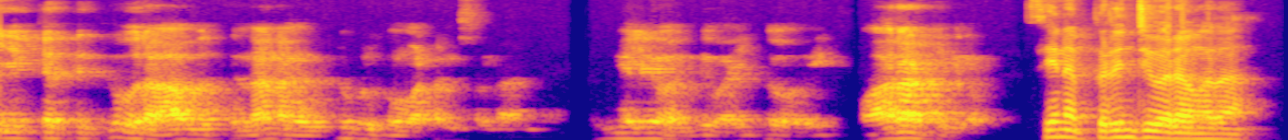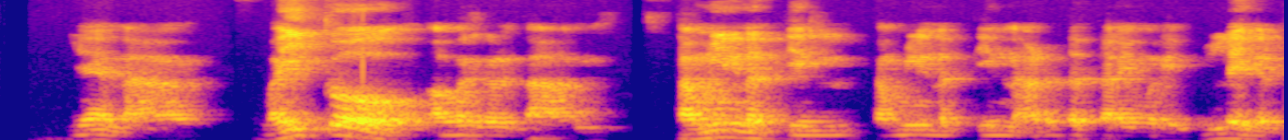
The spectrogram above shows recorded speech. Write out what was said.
இயக்கத்துக்கு ஒரு ஆபத்துனா நாங்க விட்டு கொடுக்க மாட்டோம்னு சொன்னாங்க. உண்மையிலே வந்து வைகோவை பாராட்டுகிறோம். சீனை பிரிஞ்சு வரவங்க தான். ஏன்னா வைகோ அவர்கள் தான் தமிழினத்தில் தமிழினத்தின் அடுத்த தலைமுறை பிள்ளைகள்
